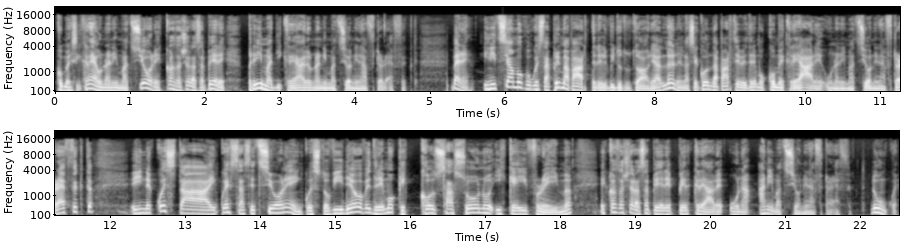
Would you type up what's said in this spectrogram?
come si crea un'animazione e cosa c'è da sapere prima di creare un'animazione in After Effects. Bene, iniziamo con questa prima parte del video tutorial, nella seconda parte vedremo come creare un'animazione in After Effects, in questa, in questa sezione, in questo video, vedremo che cosa sono i keyframe e cosa c'è da sapere per creare un'animazione in After Effects. Dunque,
